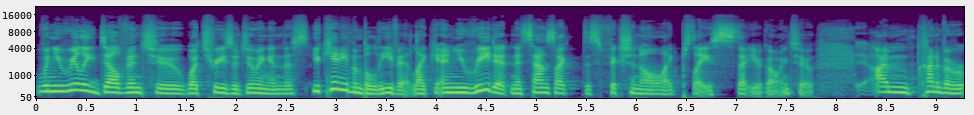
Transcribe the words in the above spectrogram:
when you really delve into what trees are doing in this, you can't even believe it. Like, and you read it and it sounds like this fictional like place that you're going to. I'm kind of a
